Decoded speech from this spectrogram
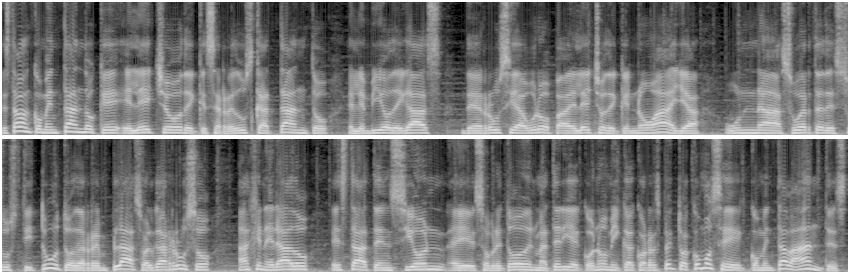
estaban comentando que el hecho de que se reduzca tanto el envío de gas de Rusia a Europa, el hecho de que no haya una suerte de sustituto, de reemplazo al gas ruso, ha generado esta atención, eh, sobre todo en materia económica, con respecto a cómo se comentaba antes,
